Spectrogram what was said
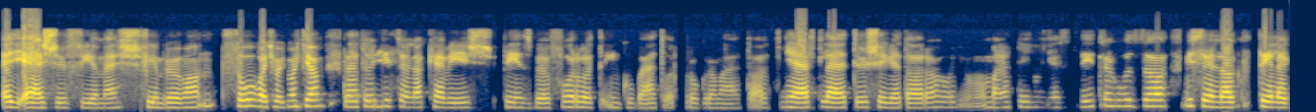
Egy első filmes filmről van szó, vagy hogy mondjam, tehát hogy viszonylag kevés pénzből forgott inkubátor program által nyert lehetőséget arra, hogy Máté hogy ezt létrehozza. Viszonylag tényleg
